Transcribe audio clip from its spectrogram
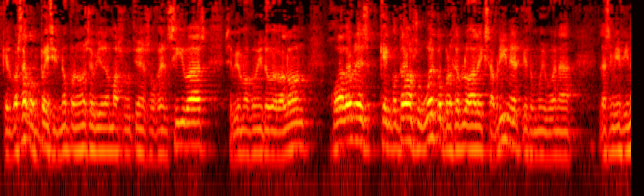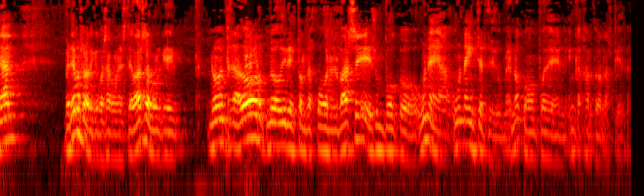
Que el Barça con Pesic, ¿no? Por lo menos se vieron más soluciones ofensivas, se vio más movimiento de balón, jugadores que encontraban su hueco, por ejemplo Alex Abrines, que hizo muy buena la semifinal. Veremos a ver qué pasa con este Barça, porque nuevo entrenador, nuevo director de juego en el base, es un poco una, una incertidumbre, ¿no? Cómo pueden encajar todas las piezas.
